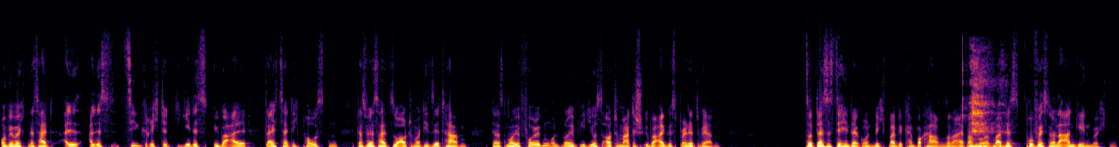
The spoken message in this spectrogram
und wir möchten das halt alles zielgerichtet, jedes überall gleichzeitig posten, dass wir das halt so automatisiert haben, dass neue Folgen und neue Videos automatisch überall gespreadet werden. So, das ist der Hintergrund. Nicht, weil wir keinen Bock haben, sondern einfach nur, weil wir es professioneller angehen möchten.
